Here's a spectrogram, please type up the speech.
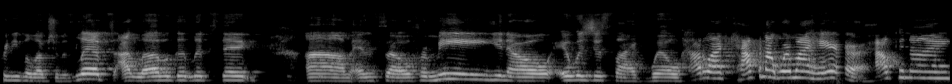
pretty voluptuous lips. I love a good lipstick. Um, and so for me, you know, it was just like, well, how do I, how can I wear my hair? How can I,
